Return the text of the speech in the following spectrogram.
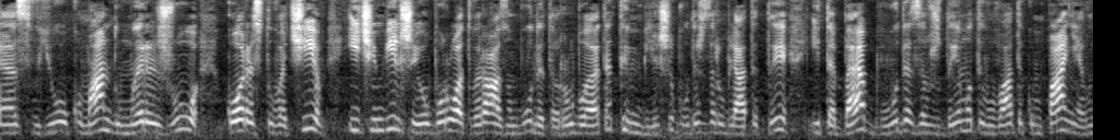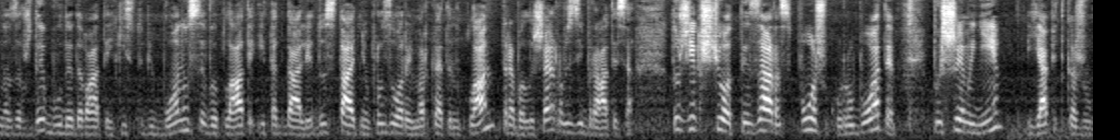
е, свою команду, мережу користувачів. І чим більший оборот ви разом будете робити, тим більше будеш заробляти ти, і тебе буде завжди мотивувати компанія. Вона завжди буде давати якісь тобі бонуси, виплати і так далі. Достатньо прозорий маркетинг-план, треба лише розібратися. Тож, якщо ти зараз пошуку роботи, пиши мені, я підкажу.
